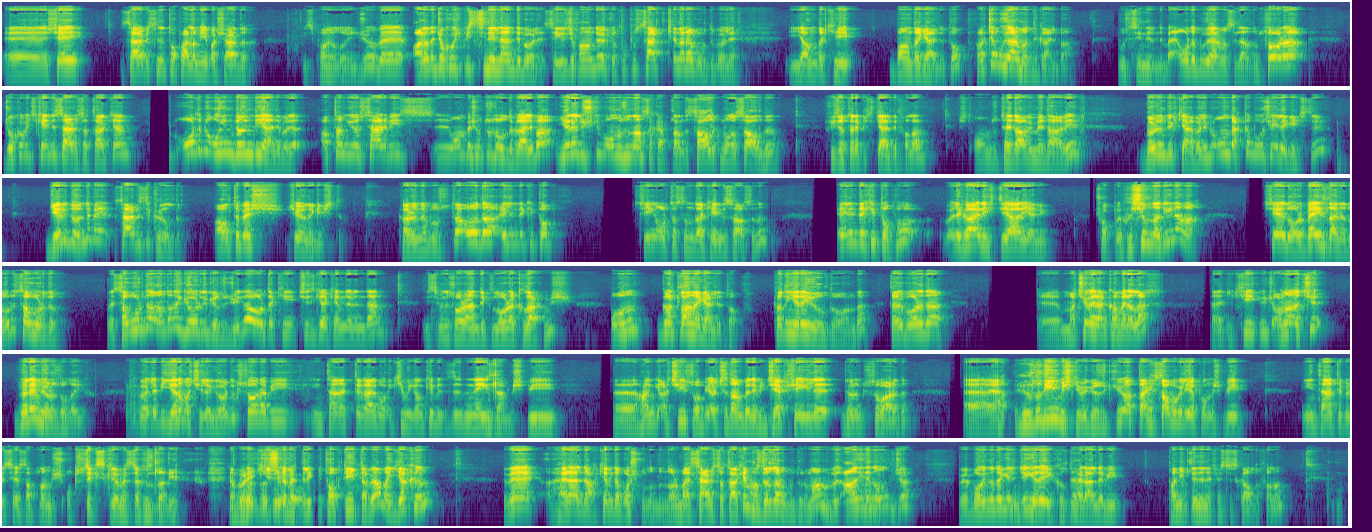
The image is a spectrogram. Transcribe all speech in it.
e, şey servisini toparlamayı başardı İspanyol oyuncu ve arada Djokovic bir sinirlendi böyle. Seyirci falan diyor ki topu sert kenara vurdu böyle. Yandaki banda geldi top. Hakem uyarmadı galiba bu sinirini. Orada bir uyarması lazım. Sonra Djokovic kendi servis atarken orada bir oyun döndü yani böyle. Atamıyor servis 15-30 e, oldu galiba. Yere düştü ve omuzundan sakatlandı. Sağlık molası aldı. Fizyoterapist geldi falan. İşte omuzu tedavi medavi. Bölündük yani. Böyle bir 10 dakika bu şeyle geçti. Geri döndü ve servisi kırıldı. 6-5 şey öne geçti. Karone Bus'ta. O da elindeki top şeyin ortasında kendi sahasının. Elindeki topu böyle gayri ihtiyar yani çok böyle hışımla değil ama şeye doğru baseline'a doğru savurdu. Ve savurduğu anda da gördü gözücüyle oradaki çizgi hakemlerinden ismini sorandık Laura Clark'mış. Onun gırtlağına geldi top. Kadın yere yığıldı o anda. Tabi bu arada e, maçı veren kameralar 2-3 yani ana açı göremiyoruz olayı. Hmm. Böyle bir yarım açıyla gördük. Sonra bir internette galiba 2 milyon kim ne izlenmiş. Bir e, hangi açıysa o bir açıdan böyle bir cep şeyiyle görüntüsü vardı. E, hızlı değilmiş gibi gözüküyor. Hatta hesabı bile yapılmış. Bir internette birisi hesaplamış 38 kilometre hızla diye. ya böyle 200 kilometrelik bir top değil tabii ama yakın ve herhalde hakem de boş bulundu. Normal servis atarken hazırlar bu durumu ama böyle aniden Hı-hı. olunca ve boynuna da gelince yere yıkıldı. Herhalde bir panikledi, nefessiz kaldı falan.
